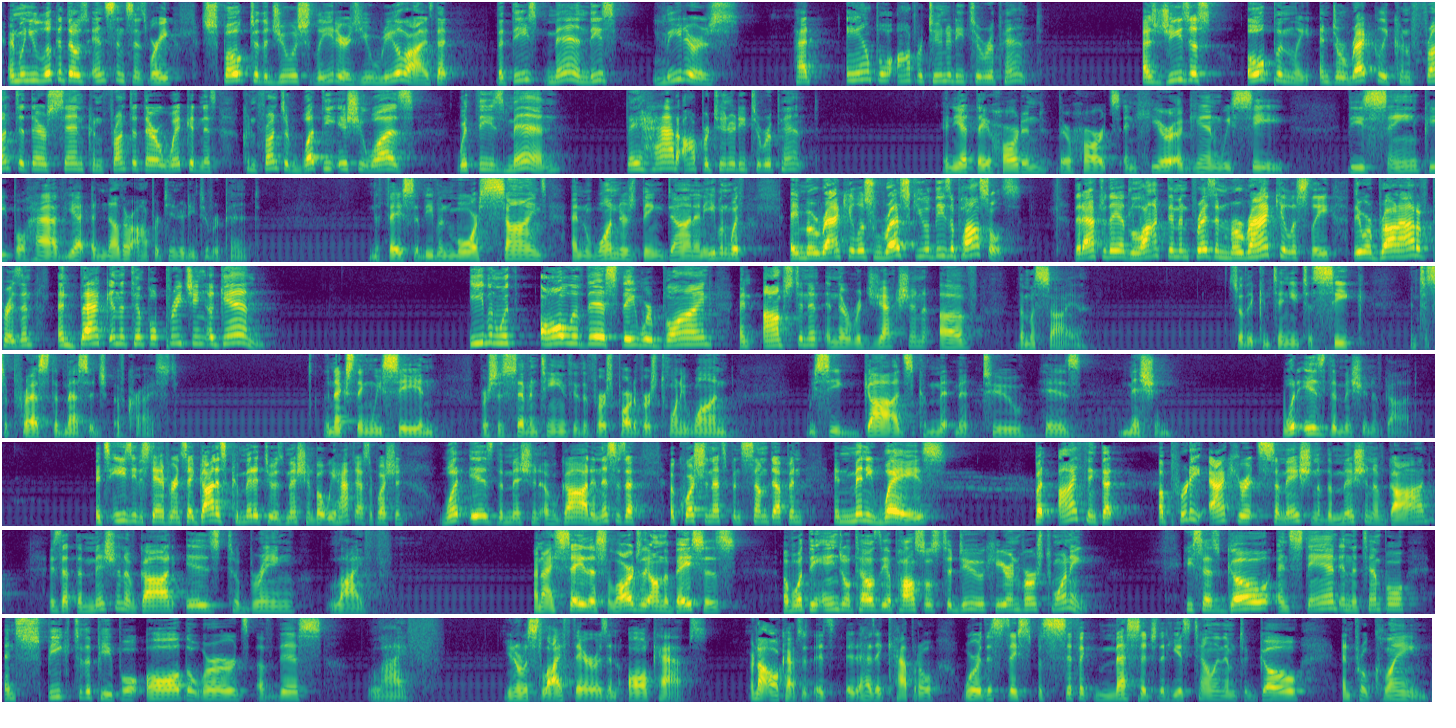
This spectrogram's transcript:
And when you look at those instances where he spoke to the Jewish leaders, you realize that, that these men, these leaders, had ample opportunity to repent. As Jesus openly and directly confronted their sin, confronted their wickedness, confronted what the issue was with these men, they had opportunity to repent. And yet they hardened their hearts. And here again we see these same people have yet another opportunity to repent in the face of even more signs and wonders being done, and even with a miraculous rescue of these apostles. That after they had locked them in prison, miraculously they were brought out of prison and back in the temple preaching again. Even with all of this, they were blind and obstinate in their rejection of the Messiah. So they continued to seek and to suppress the message of Christ. The next thing we see in verses 17 through the first part of verse 21 we see God's commitment to his mission. What is the mission of God? It's easy to stand up here and say God is committed to his mission, but we have to ask the question what is the mission of God? And this is a, a question that's been summed up in, in many ways, but I think that a pretty accurate summation of the mission of God is that the mission of God is to bring life. And I say this largely on the basis of what the angel tells the apostles to do here in verse 20. He says, Go and stand in the temple and speak to the people all the words of this life. You notice life there is in all caps. Or not all caps, it, it has a capital word. This is a specific message that he is telling them to go and proclaim.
